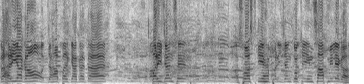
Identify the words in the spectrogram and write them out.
रहरिया गाँव, जहाँ पर क्या कहता है, परिजन से आश्वस्त किए हैं परिजन को कि इंसाफ मिलेगा।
